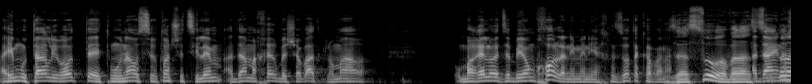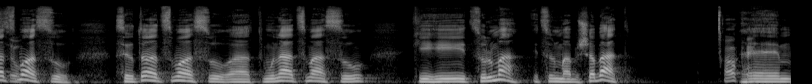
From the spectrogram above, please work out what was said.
האם מותר לראות אה, תמונה או סרטון שצילם אדם אחר בשבת? כלומר, הוא מראה לו את זה ביום חול, אני מניח, זאת הכוונה. זה אסור, אבל הסרטון אסור. עצמו אסור. הסרטון עצמו אסור, התמונה עצמה אסור, כי היא צולמה, היא צולמה בשבת. אוקיי. אמ,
